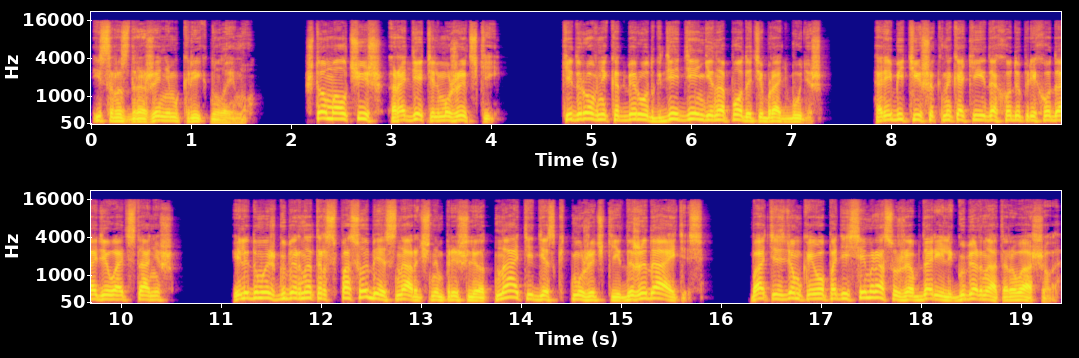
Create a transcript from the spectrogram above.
и с раздражением крикнула ему. «Что молчишь, родитель мужицкий? Кедровник отберут, где деньги на подати брать будешь? Ребятишек на какие доходы прихода одевать станешь? Или думаешь, губернатор способие с нарочным пришлет? Нате, дескать, мужички, дожидайтесь. Батя с Демкой его поди семь раз уже обдарили, губернатора вашего.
